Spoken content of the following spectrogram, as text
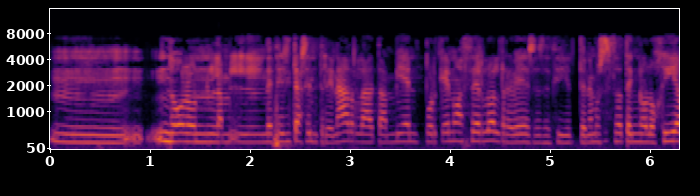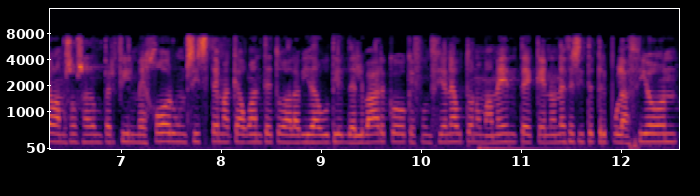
mm, no necesitas entrenarla también. ¿Por qué no hacerlo al revés? Es decir, tenemos esta tecnología, vamos a usar un perfil mejor, un sistema que aguante toda la vida útil del barco, que funcione autónomamente, que no necesite tripulación,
